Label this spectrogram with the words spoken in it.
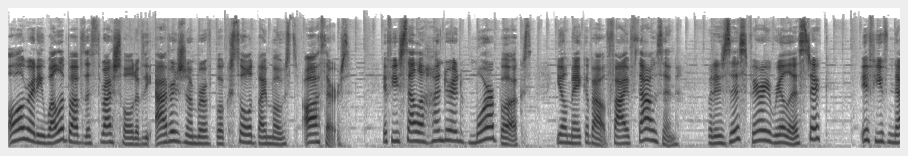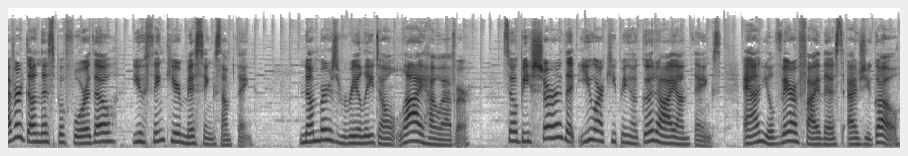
already well above the threshold of the average number of books sold by most authors. If you sell 100 more books, you'll make about 5,000. But is this very realistic? If you've never done this before, though, you think you're missing something. Numbers really don't lie, however. So be sure that you are keeping a good eye on things, and you'll verify this as you go.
